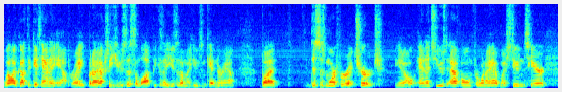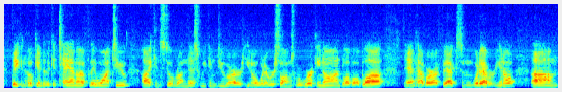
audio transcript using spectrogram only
well, I've got the Katana amp, right? But I actually use this a lot because I use it on my Hughes and Kettner amp. But this is more for at church, you know, and it's used at home for when I have my students here. They can hook into the Katana if they want to. I can still run this. We can do our, you know, whatever songs we're working on, blah, blah, blah, and have our effects and whatever, you know. Um,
